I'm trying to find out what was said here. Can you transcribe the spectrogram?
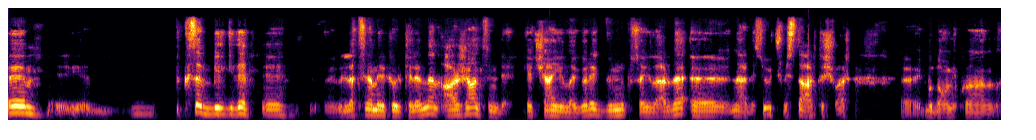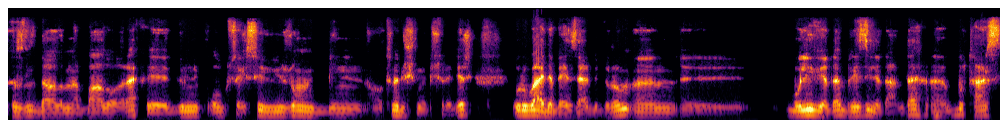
E, kısa bir bilgide e, Latin Amerika ülkelerinden Arjantin'de geçen yıla göre günlük sayılarda e, neredeyse 3 misli artış var. E, bu da omikronun hızlı dağılımına bağlı olarak e, günlük olgu sayısı 110 binin altına düşmüyor bir süredir. Uruguay'da benzer bir durum. E, Bolivya'da, Brezilya'dan da bu tarz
